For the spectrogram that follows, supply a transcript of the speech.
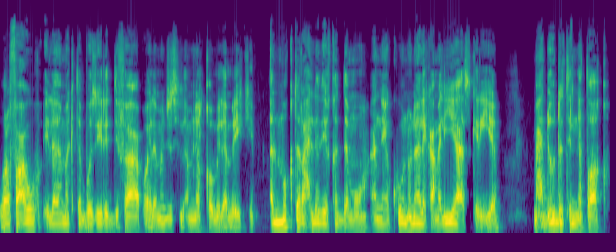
ورفعوه إلى مكتب وزير الدفاع وإلى مجلس الأمن القومي الأمريكي. المقترح الذي قدموه أن يكون هنالك عملية عسكرية محدودة النطاق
